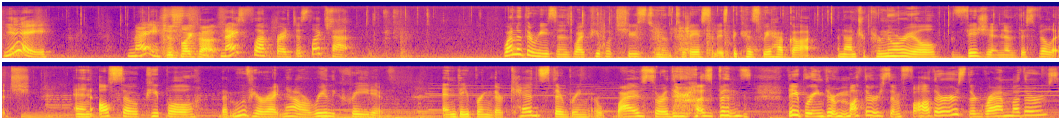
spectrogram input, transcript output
Yay! Nice. Just like that. Nice flatbread, just like that. One of the reasons why people choose to move to Resele is because we have got an entrepreneurial vision of this village. And also, people that move here right now are really creative. And they bring their kids, they bring their wives or their husbands, they bring their mothers and fathers, their grandmothers,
